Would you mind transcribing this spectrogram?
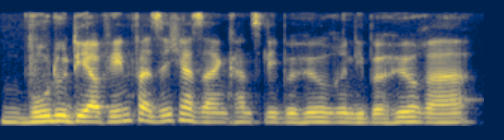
wo du dir auf jeden Fall sicher sein kannst, liebe Hörerinnen, liebe Hörer,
